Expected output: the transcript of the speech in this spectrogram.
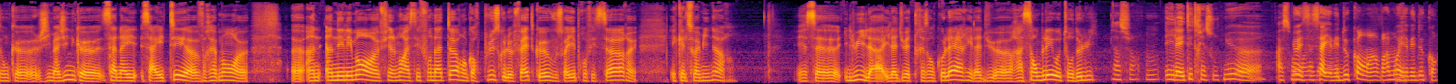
donc, j'imagine que ça, a été vraiment. un, élément finalement assez fondateur, encore plus que le fait que vous soyez professeur et qu'elle soit mineure. Et ça- lui, il a, il a dû être très en colère, il a dû euh, rassembler autour de lui. Bien sûr. Mm. Et il a été très soutenu euh, à ce Oui, moment-là. c'est ça. Il y avait deux camps, hein, vraiment, il y avait deux camps.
